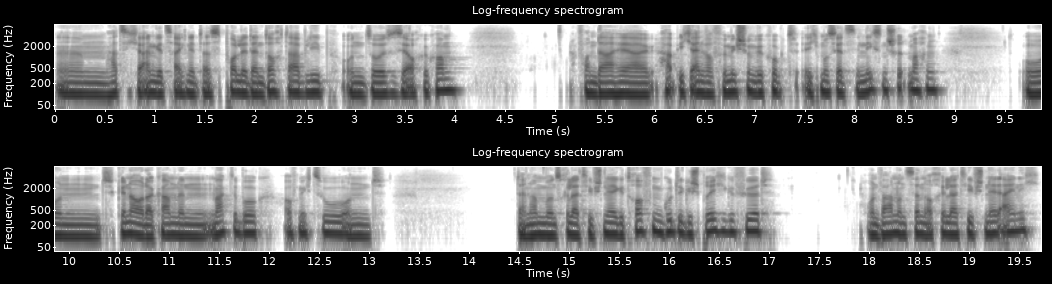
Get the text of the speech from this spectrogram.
Ähm, hat sich ja angezeichnet, dass Polle dann doch da blieb und so ist es ja auch gekommen. Von daher habe ich einfach für mich schon geguckt, ich muss jetzt den nächsten Schritt machen. Und genau, da kam dann Magdeburg auf mich zu und dann haben wir uns relativ schnell getroffen, gute Gespräche geführt und waren uns dann auch relativ schnell einig.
